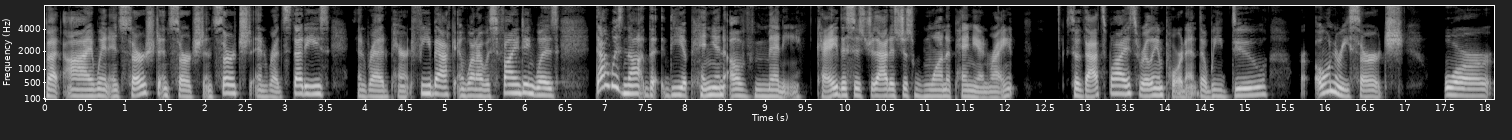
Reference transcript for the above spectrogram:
But I went and searched and searched and searched and read studies and read parent feedback. And what I was finding was that was not the, the opinion of many. Okay. This is, that is just one opinion, right? So that's why it's really important that we do our own research or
